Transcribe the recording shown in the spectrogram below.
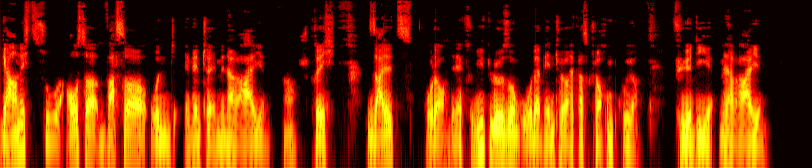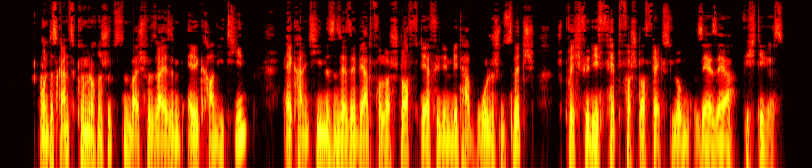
gar nichts zu, außer Wasser und eventuell Mineralien, ja, sprich Salz oder auch eine Elektrolytlösung oder eventuell auch etwas Knochenbrühe für die Mineralien. Und das Ganze können wir noch unterstützen, beispielsweise mit L-Carnitin. L-Carnitin ist ein sehr, sehr wertvoller Stoff, der für den metabolischen Switch, sprich für die Fettverstoffwechselung, sehr, sehr wichtig ist.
